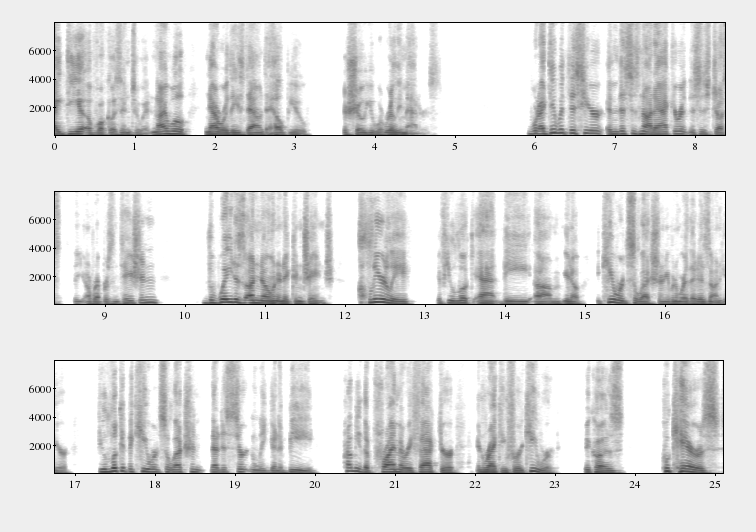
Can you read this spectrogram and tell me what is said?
idea of what goes into it. And I will narrow these down to help you to show you what really matters. what I did with this here, and this is not accurate, this is just a representation. The weight is unknown and it can change. Clearly, if you look at the, um, you know, the keyword selection, even where that is on here, if you look at the keyword selection, that is certainly going to be probably the primary factor in ranking for a keyword because who cares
